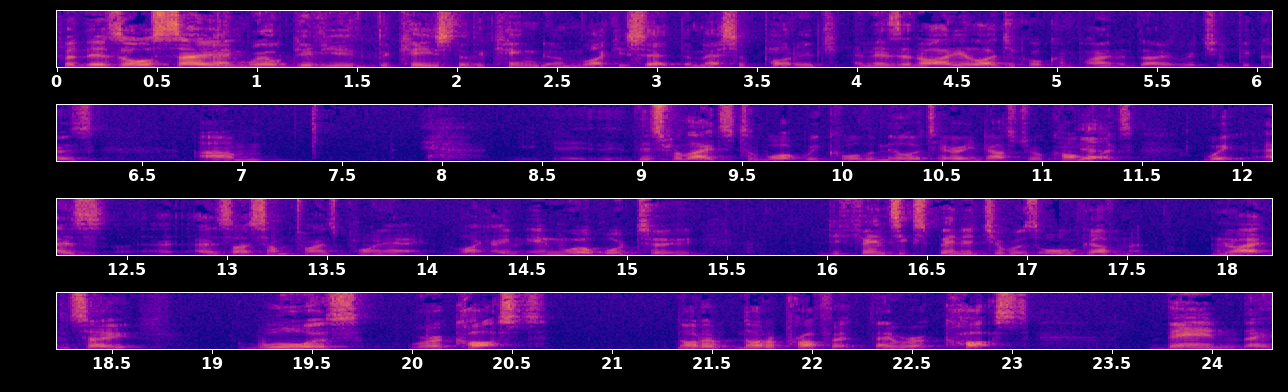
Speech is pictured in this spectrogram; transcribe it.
But there's also And we'll give you the keys to the kingdom, like you said, the mess of pottage. And there's an ideological component, though, Richard, because um, this relates to what we call the military-industrial complex. We, as as I sometimes point out, like in, in World War II, defence expenditure was all government, hmm. right? And so wars were a cost, not a not a profit. They were a cost. Then they,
